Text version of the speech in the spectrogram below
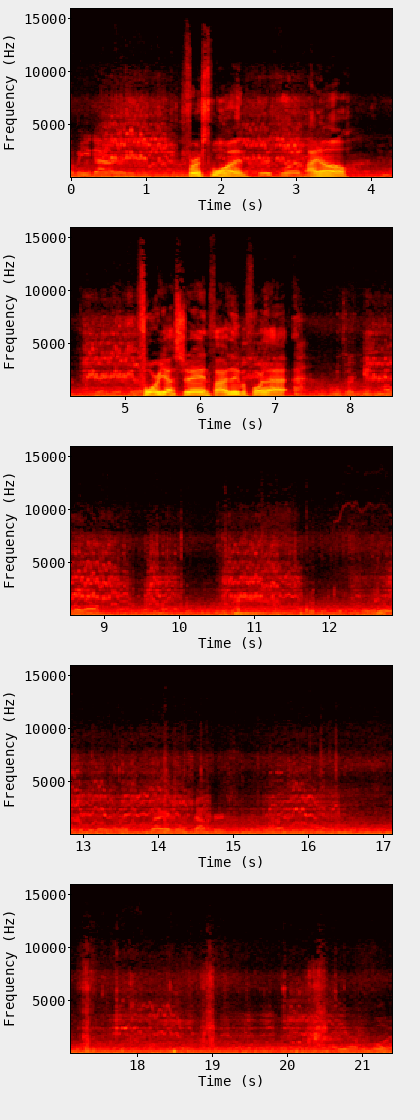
How many you got already? First one. First one? I know. Four yesterday and five day before that. I'm gonna start getting my way out. I gotta go shop first. See how the boy.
